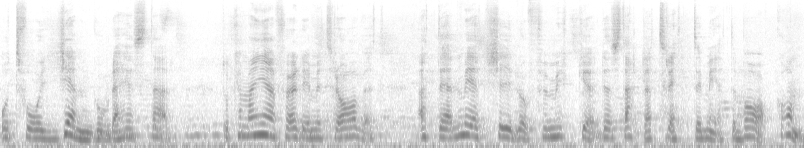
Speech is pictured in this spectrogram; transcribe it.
och två jämngoda hästar, då kan man jämföra det med travet. Att den med ett kilo för mycket, den startar 30 meter bakom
